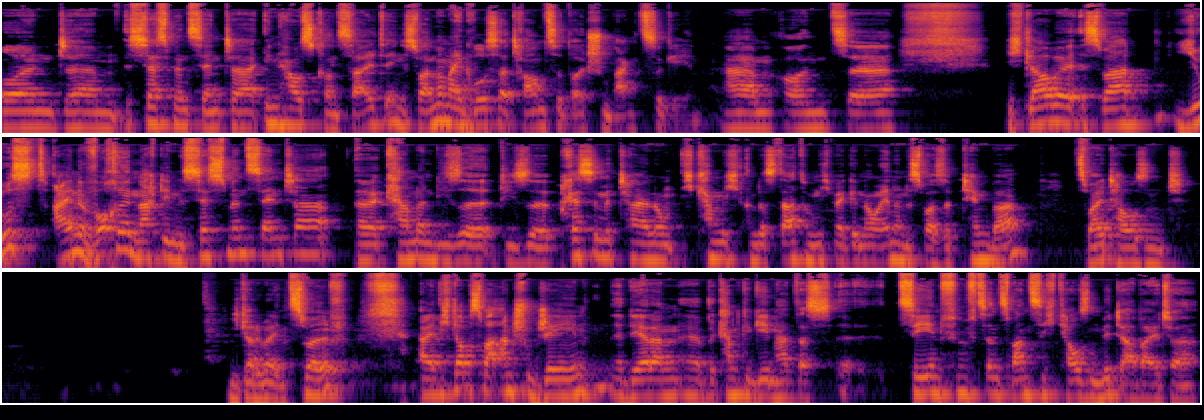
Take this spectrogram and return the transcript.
und ähm, Assessment Center, Inhouse Consulting. Es war immer mein großer Traum, zur Deutschen Bank zu gehen. Ähm, und äh, ich glaube, es war just eine Woche nach dem Assessment Center äh, kam dann diese, diese Pressemitteilung. Ich kann mich an das Datum nicht mehr genau erinnern. Es war September 2000 ich gerade überlegen, 12. Äh, ich glaube, es war Anshu Jain, der dann äh, bekannt gegeben hat, dass äh, 10, 15, 20.000 Mitarbeiter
